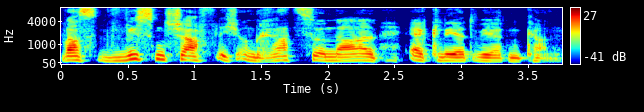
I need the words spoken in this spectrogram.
was wissenschaftlich und rational erklärt werden kann.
